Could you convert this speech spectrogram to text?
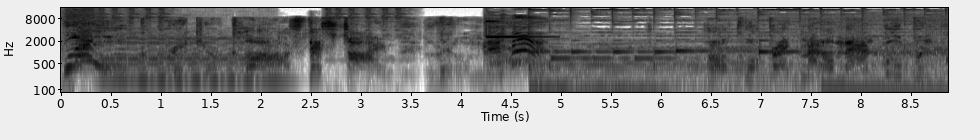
What? Break your claws this time, little man! Hulk will break Metal Man open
